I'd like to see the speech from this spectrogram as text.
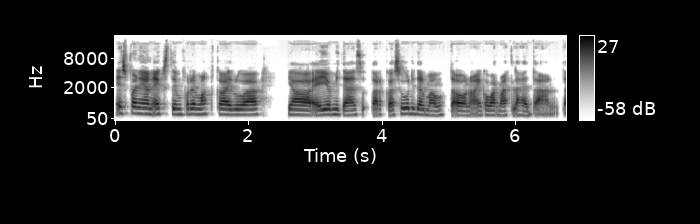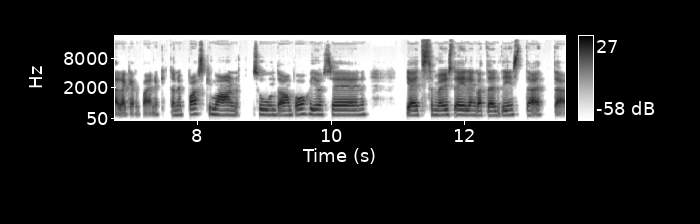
Espanjan extempore-matkailua. Ja ei ole mitään tarkkaa suunnitelmaa, mutta on aika varma, että lähdetään tällä kertaa ainakin tuonne Paskimaan suuntaan pohjoiseen. Ja itse asiassa myös eilen katseltiin sitä, että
